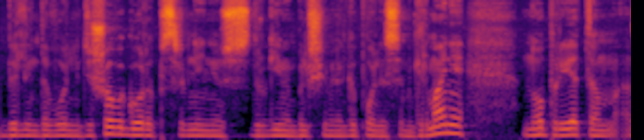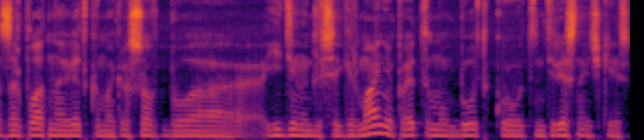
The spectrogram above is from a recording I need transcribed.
Берлин довольно дешевый город по сравнению с другими большими мегаполисами Германии, но при этом зарплатная ветка Microsoft была единой для всей Германии, поэтому был такой вот интересный edge.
